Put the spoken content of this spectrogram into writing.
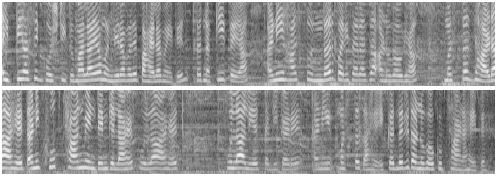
ऐतिहासिक गोष्टी तुम्हाला या मंदिरामध्ये पाहायला मिळतील. तर नक्की इथे या आणि हा सुंदर परिसराचा अनुभव घ्या. मस्त झाडं आहेत आणि खूप छान मेंटेन केलं आहे. फुलं आहेत. फुलं आली आहेत सगळीकडे आणि मस्तच आहे. एकंदरीत अनुभव खूप छान आहे इथे.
